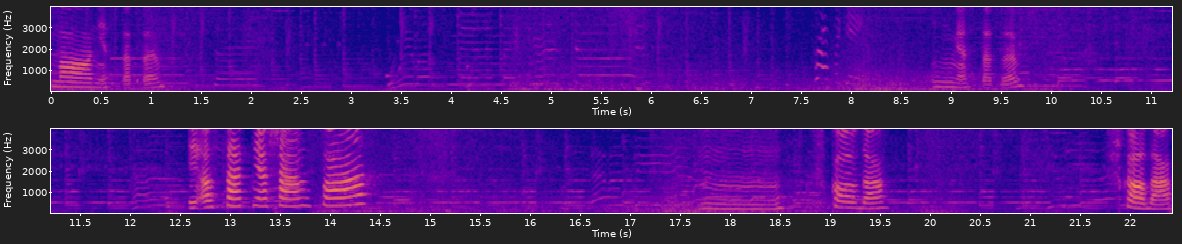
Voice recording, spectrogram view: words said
No, niestety. Niestety. I ostatnia szansa. Szkoda. Szkoda.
